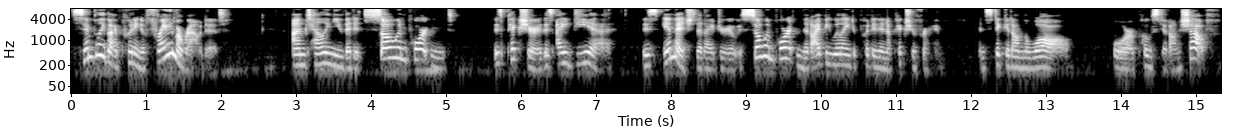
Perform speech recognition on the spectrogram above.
simply by putting a frame around it, I'm telling you that it's so important. This picture, this idea, this image that I drew is so important that I'd be willing to put it in a picture frame and stick it on the wall or post it on a shelf.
